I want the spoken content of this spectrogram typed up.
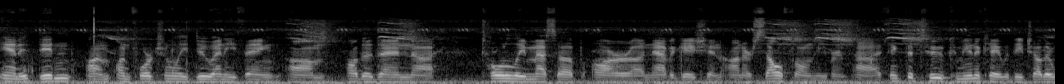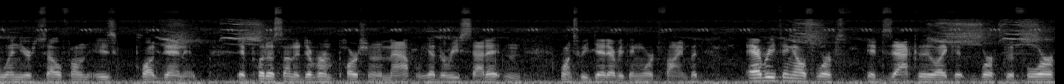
and it didn't um, unfortunately do anything um, other than uh, totally mess up our uh, navigation on our cell phone even. Uh, I think the two communicate with each other when your cell phone is plugged in. It, it put us on a different portion of the map. We had to reset it and once we did, everything worked fine. But everything else works exactly like it worked before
